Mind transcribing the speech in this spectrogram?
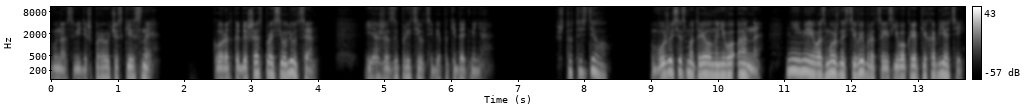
У нас видишь пророческие сны?» Коротко дыша спросил Люциан. «Я же запретил тебе покидать меня». «Что ты сделал?» В ужасе смотрела на него Анна, не имея возможности выбраться из его крепких объятий.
